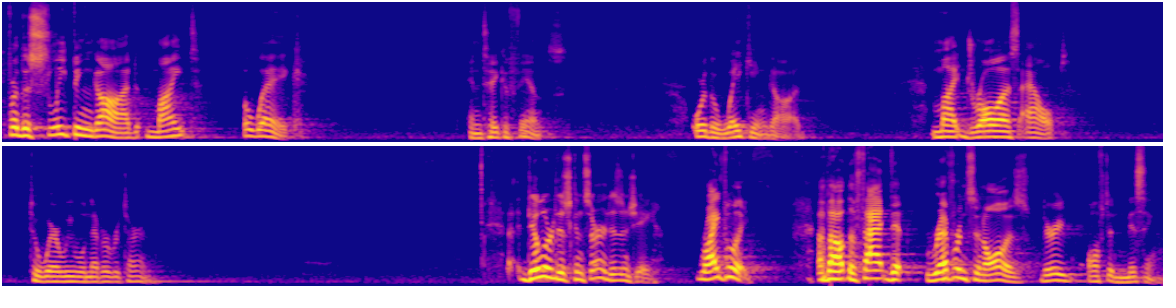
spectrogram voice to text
for the sleeping God might awake and take offense, or the waking God might draw us out to where we will never return. Dillard is concerned, isn't she? Rightfully about the fact that reverence and awe is very often missing.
